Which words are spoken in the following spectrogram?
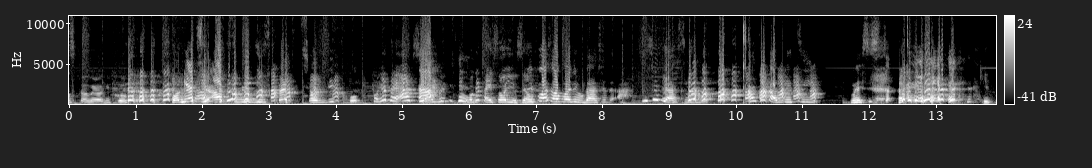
Forget you asked me this question. Forget I asked you. Forget I saw you yourself. Before somebody will go and say, ah, you are. I think I'm dating my sister.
